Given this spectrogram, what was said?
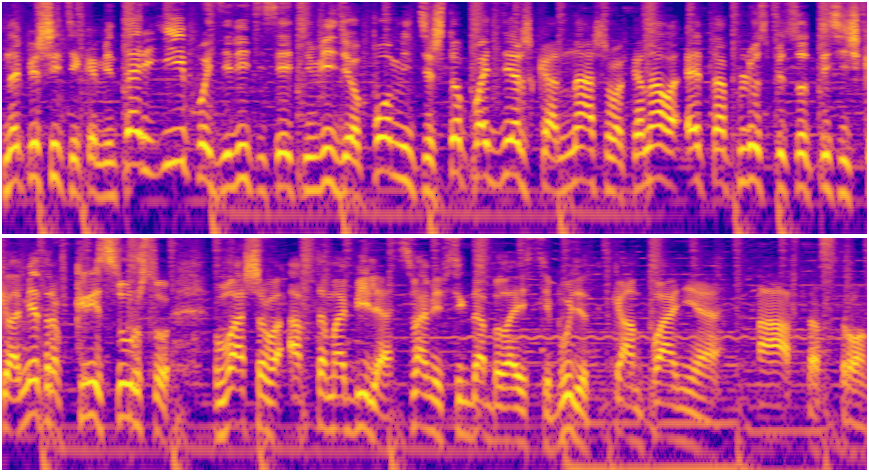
напишите комментарий и поделитесь этим видео. Помните, что поддержка нашего канала – это плюс 500 тысяч километров к ресурсу вашего автомобиля. С вами всегда была есть и будет компания «АвтоСтрон».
